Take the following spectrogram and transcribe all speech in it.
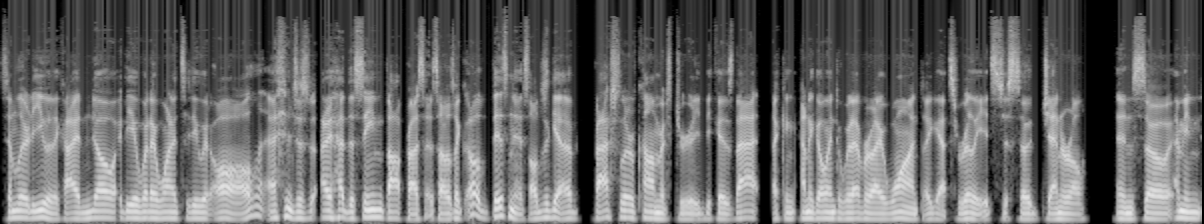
similar to you, like I had no idea what I wanted to do at all. And just I had the same thought process. I was like, oh, business. I'll just get a Bachelor of Commerce degree because that I can kind of go into whatever I want. I guess really it's just so general. And so, I mean,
